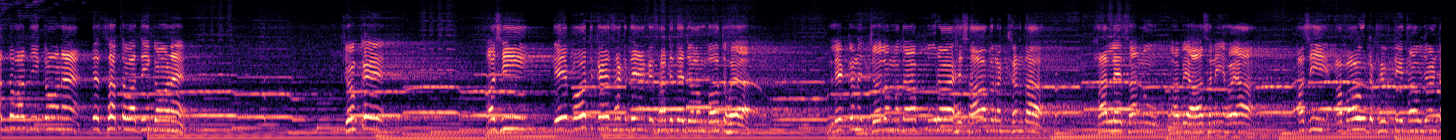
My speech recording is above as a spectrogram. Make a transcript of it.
ਅੱਤਵਾਦੀ ਕੌਣ ਹੈ ਤੇ ਸਤਵਾਦੀ ਕੌਣ ਹੈ। ਕਿਉਂਕਿ ਅਸੀਂ ਇਹ ਬਹੁਤ ਕਹਿ ਸਕਦੇ ਹਾਂ ਕਿ ਸਾਡੇ ਤੇ ਜ਼ੁਲਮ ਬਹੁਤ ਹੋਇਆ। ਲੇਕਿਨ ਜ਼ੁਲਮ ਦਾ ਪੂਰਾ ਹਿਸਾਬ ਰੱਖਣ ਦਾ ਹਾਲੇ ਸਾਨੂੰ ਅਭਿਆਸ ਨਹੀਂ ਹੋਇਆ। ਅਸੀਂ ਅਬਾਊਟ 50000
